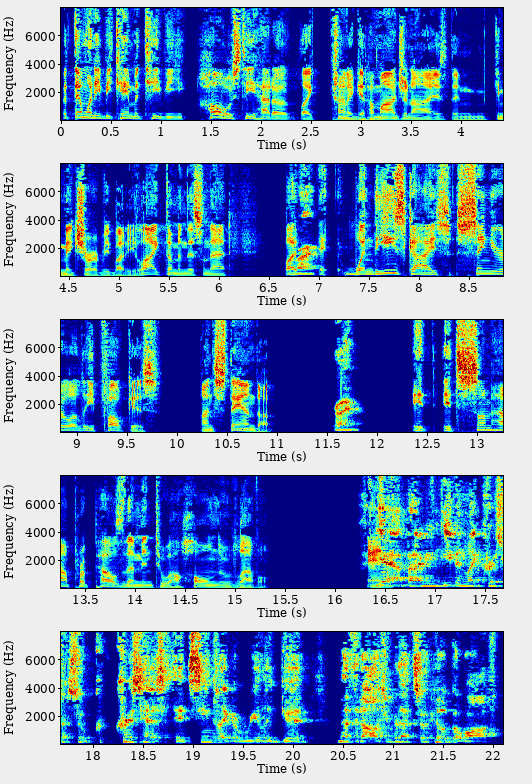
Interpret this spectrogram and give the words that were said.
But then when he became a TV host, he had to like kind of get homogenized and make sure everybody liked him and this and that. But right. it, when these guys singularly focus on stand up, right, it it somehow propels them into a whole new level. And yeah, but I mean, even like Chris, so Chris has, it seems like a really good methodology for that. So he'll go off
